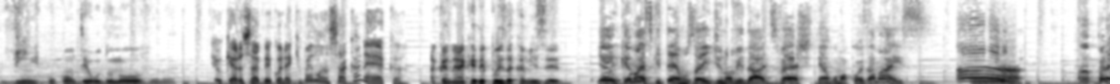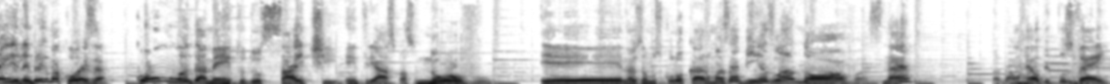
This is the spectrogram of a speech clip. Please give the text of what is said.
vir com conteúdo novo, né? Eu quero saber quando é que vai lançar a caneca. A caneca é depois da camiseta. E aí, o que mais que temos aí de novidades, Veste? Tem alguma coisa a mais? Ah! ah peraí, lembrei uma coisa. Com o andamento do site, entre aspas, novo, eh, nós vamos colocar umas abinhas lá novas, né? Pra dar um help pros véi.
